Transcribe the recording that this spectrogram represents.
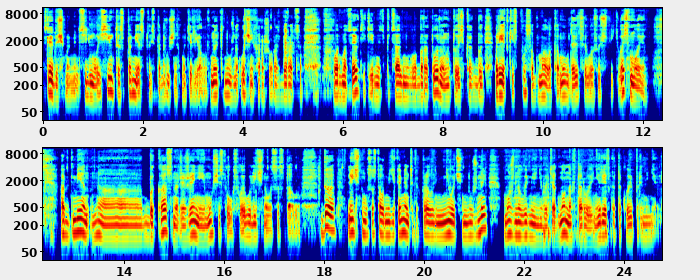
Следующий момент, седьмой, синтез по месту из подручных материалов. Но это нужно очень хорошо разбираться в фармацевтике, иметь специальную лабораторию, ну то есть как бы редкий способ, мало кому удается его осуществить. Восьмое, обмен на БК, снаряжение, имущество у своего личного состава. Да, личному составу медикаменты, как правило, не очень нужны, можно выменивать одно на второе, нередко такое применяли.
